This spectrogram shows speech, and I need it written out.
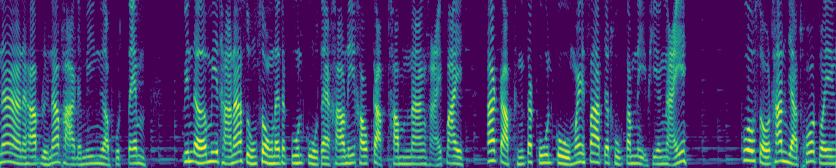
หน้านะครับหรือหน้าผากเนี่ยมีเหงื่อผุดเต็ม วินเอ๋อมีฐานะสูงส่งในตระกูลกู่แต่คราวนี้เขากลับทำนางหายไป ถ้ากลับถึงตระกูลกู่ไม่ทราบจะถูกตำหนิเพียงไหนผู้าวโสท่านอย่าโทษตัวเอง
